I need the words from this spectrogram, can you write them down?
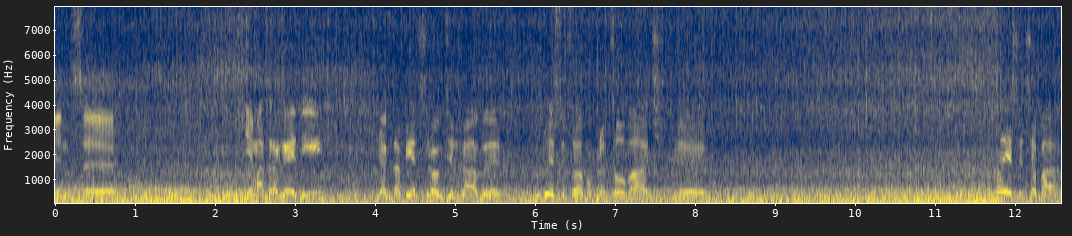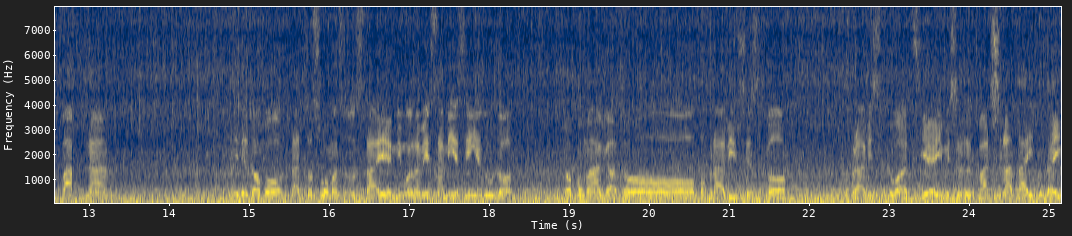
Więc e, nie ma tragedii, jak na pierwszy rok dzierżawy. No tu jeszcze trzeba popracować. E, no jeszcze trzeba wapna. No i wiadomo, ta co słoma co zostaje, mimo że miejscami jest jej niedużo, to pomaga, to poprawi wszystko, poprawi sytuację i myślę, że 2-3 lata i tutaj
